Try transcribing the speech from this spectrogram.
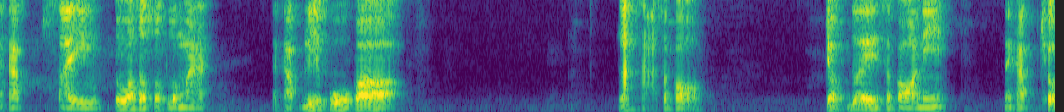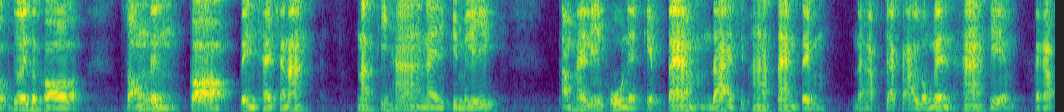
นะครับ ใส่ตัวสดๆลงมานะครับลิเวอร์พูลก็รักษาสกอร์ จบด้วยสกอร์นี้นะครับจบด้วยสกอร์ 2-1 ก็เป็นชัยชนะนัดที่ 5 ในพรีเมียร์ลีกทำให้ลิเวอร์พูลเนี่ยเก็บแต้มได้ 15 แต้มเต็มนะครับจากการลงเล่น 5 เกมนะครับ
